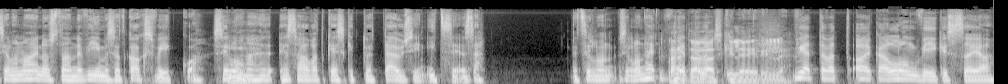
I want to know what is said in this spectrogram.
Siellä on ainoastaan ne viimeiset kaksi viikkoa. Silloin mm. he, he saavat keskittyä täysin itseensä. Et silloin, silloin he viettävät, läskileirille. viettävät aikaa long weekissa ja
